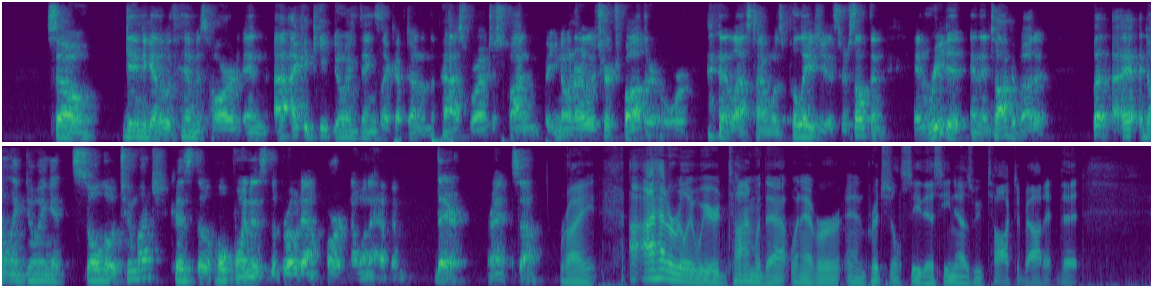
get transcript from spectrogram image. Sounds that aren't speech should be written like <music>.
So getting together with him is hard. And I, I, could keep doing things like I've done in the past where I just find, you know, an early church father or <laughs> last time was Pelagius or something and read it and then talk about it. But I, I don't like doing it solo too much because the whole point is the bro down part and I want to have him there. Right. So, right. I, I had a really weird time with that whenever, and Pritchett will see this. He knows we've talked about it that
